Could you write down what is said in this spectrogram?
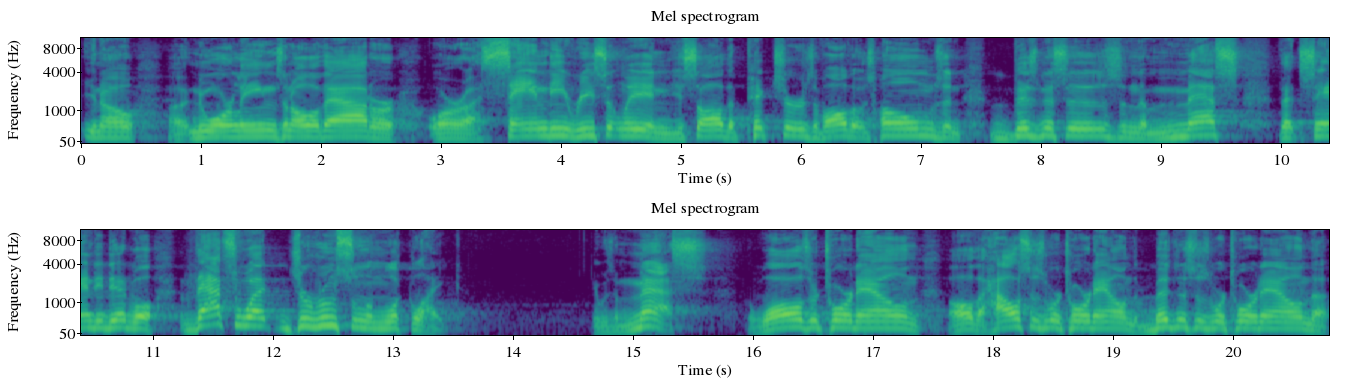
you know, uh, New Orleans and all of that, or, or uh, Sandy recently, and you saw the pictures of all those homes and businesses and the mess that Sandy did. Well, that's what Jerusalem looked like. It was a mess. The walls are tore down, all the houses were tore down, the businesses were tore down, the,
